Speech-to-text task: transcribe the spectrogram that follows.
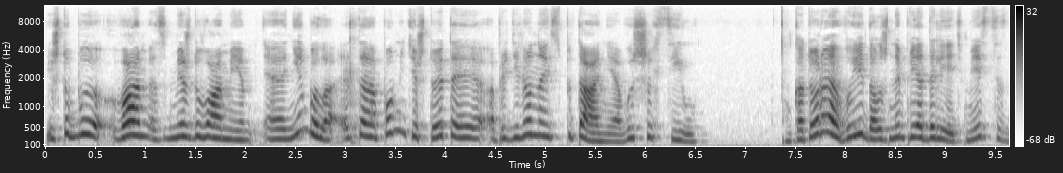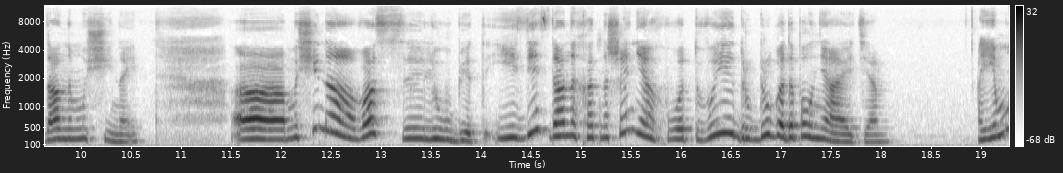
И чтобы вам, между вами э, не было, это помните, что это определенное испытание высших сил, которое вы должны преодолеть вместе с данным мужчиной. А, мужчина вас любит, и здесь в данных отношениях вот вы друг друга дополняете. Ему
